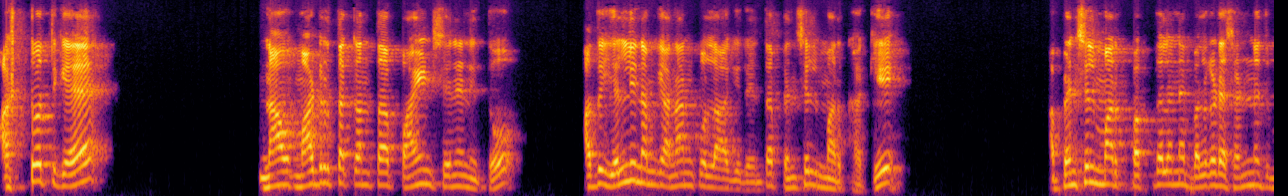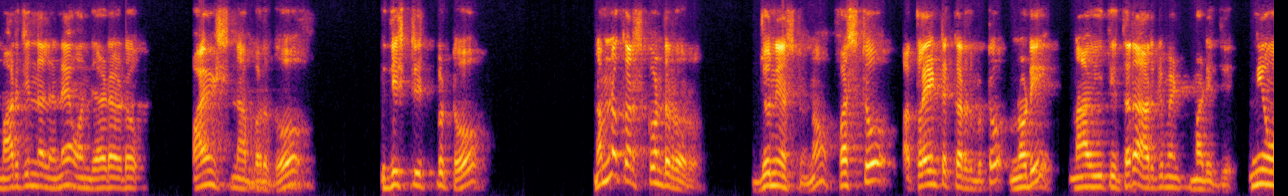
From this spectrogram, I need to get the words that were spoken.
ಅಷ್ಟೊತ್ತಿಗೆ ನಾವು ಮಾಡಿರ್ತಕ್ಕಂಥ ಪಾಯಿಂಟ್ಸ್ ಏನೇನಿತ್ತು, ಅದು ಎಲ್ಲಿ ನಮ್ಗೆ ಅನಾನುಕೂಲ ಆಗಿದೆ ಅಂತ ಪೆನ್ಸಿಲ್ ಮಾರ್ಕ್ ಹಾಕಿ, ಆ ಪೆನ್ಸಿಲ್ ಮಾರ್ಕ್ ಪಕ್ಕದಲ್ಲೇ ಬಲಗಡೆ ಸಣ್ಣದ ಮಾರ್ಜಿನ್ ಅಲ್ಲೇನೆ ಒಂದ್ ಎರಡೆರಡು ಪಾಯಿಂಟ್ಸ್ನ ಬರೆದು ಇದಿಷ್ಟು ಇಟ್ಬಿಟ್ಟು ನಮ್ಮನ್ನು ಕರ್ಸ್ಕೊಂಡಿರೋರು. ಜೂನಿಯರ್ಸ್ನು ಫಸ್ಟ್ ಕ್ಲೈಂಟ್ ಕರೆದ್ಬಿಟ್ಟು, ನೋಡಿ, ನಾವು ಈ ತರ ಆರ್ಗ್ಯುಮೆಂಟ್ ಮಾಡಿದ್ವಿ. ನೀವು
